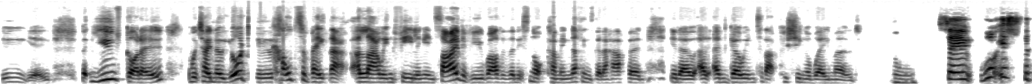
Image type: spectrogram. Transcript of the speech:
to you. But you've got to, which I know you're doing, cultivate that allowing feeling inside of you rather than it's not coming, nothing's going to happen, you know, and, and go into that pushing away mode. Mm. So, what is the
